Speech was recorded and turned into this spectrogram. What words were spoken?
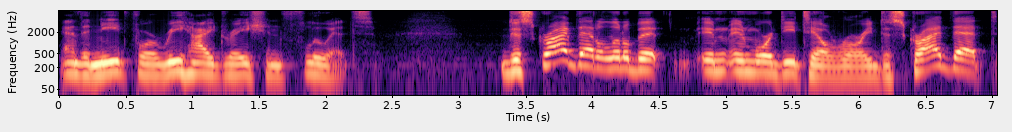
and the need for rehydration fluids. Describe that a little bit in, in more detail, Rory. Describe that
